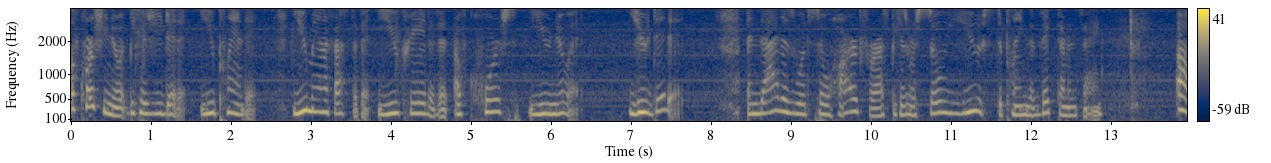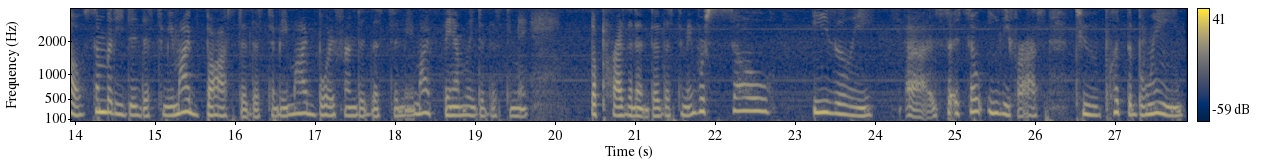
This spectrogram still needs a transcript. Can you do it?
Of course, you knew it because you did it. You planned it. You manifested it. You created it. Of course, you knew it. You did it. And that is what's so hard for us because we're so used to playing the victim and saying, oh, somebody did this to me. My boss did this to me. My boyfriend did this to me. My family did this to me. The president did this to me. We're so easily, uh, so it's so easy for us to put the blame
